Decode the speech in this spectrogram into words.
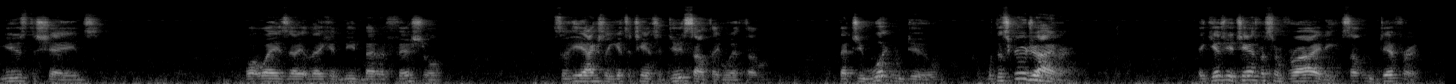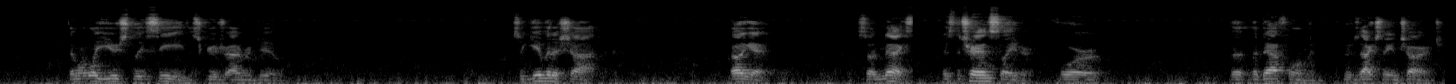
use the shades. What ways they, they can be beneficial so he actually gets a chance to do something with them that you wouldn't do with a screwdriver. It gives you a chance for some variety, something different than what we usually see the screwdriver do. So give it a shot. Okay. So next is the translator for the, the deaf woman who's actually in charge.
